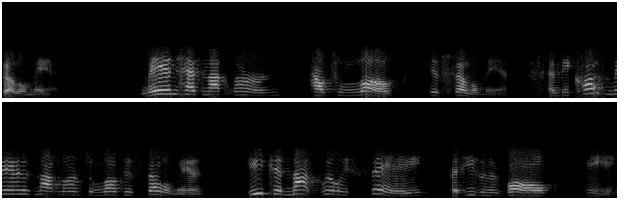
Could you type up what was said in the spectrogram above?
fellow man. Man has not learned how to love his fellow man. And because man has not learned to love his fellow man, he cannot really say that he's an evolved being.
